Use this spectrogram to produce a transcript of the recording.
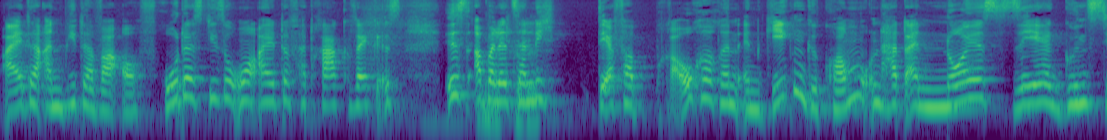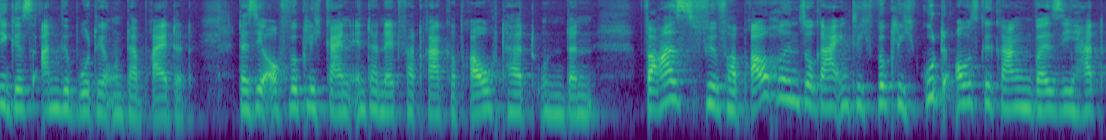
alte Anbieter war auch froh, dass dieser uralte Vertrag weg ist, ist aber Natürlich. letztendlich der Verbraucherin entgegengekommen und hat ein neues, sehr günstiges Angebot ihr unterbreitet, dass sie auch wirklich keinen Internetvertrag gebraucht hat. Und dann war es für Verbraucherin sogar eigentlich wirklich gut ausgegangen, weil sie hat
